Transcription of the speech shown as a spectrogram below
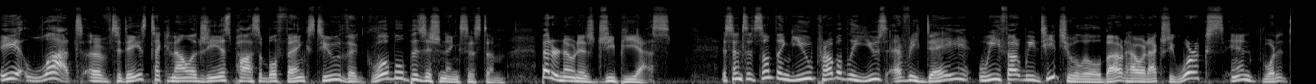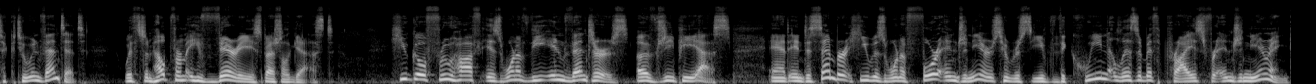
A lot of today's technology is possible thanks to the Global Positioning System, better known as GPS. Since it's something you probably use every day, we thought we'd teach you a little about how it actually works and what it took to invent it, with some help from a very special guest. Hugo Fruehauf is one of the inventors of GPS, and in December, he was one of four engineers who received the Queen Elizabeth Prize for Engineering.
